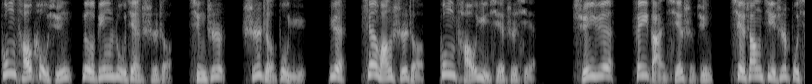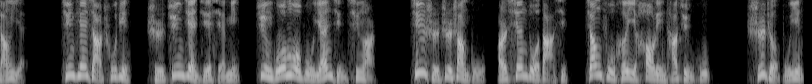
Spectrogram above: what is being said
公曹寇寻勒兵入见使者，请之。使者不语，曰：“天王使者，公曹欲挟之邪？”寻曰：“非敢挟使君，妾商计之不祥也。今天下初定，使君见节贤命，郡国莫不严谨轻耳。今使至上古，而先堕大信，将复何以号令他郡乎？”使者不应。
